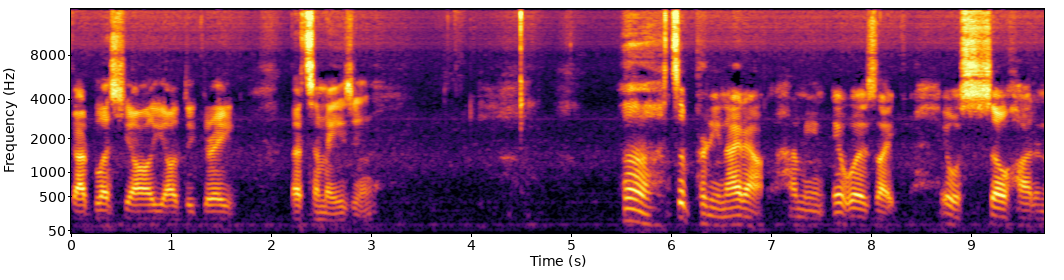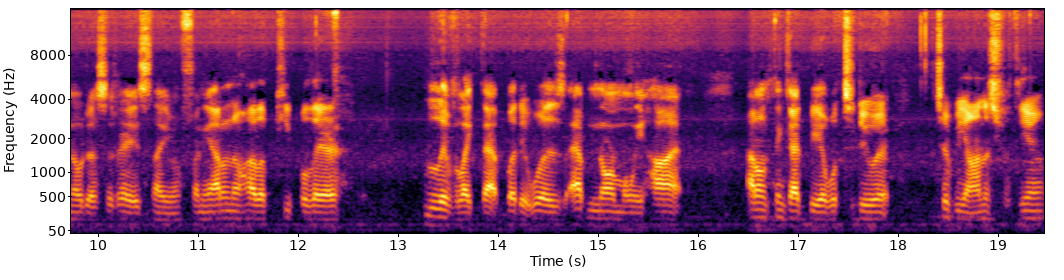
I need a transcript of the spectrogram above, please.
God bless y'all. Y'all did great. That's amazing. Uh, it's a pretty night out. I mean, it was like it was so hot in Odessa today. It's not even funny. I don't know how the people there live like that, but it was abnormally hot. I don't think I'd be able to do it, to be honest with you.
